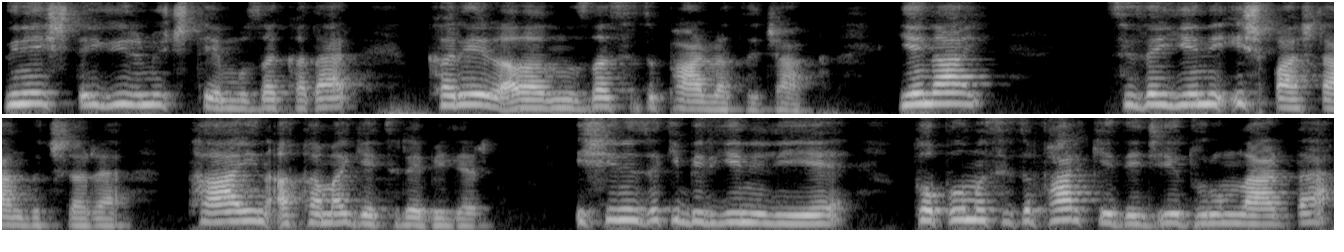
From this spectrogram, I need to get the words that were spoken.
Güneş de 23 Temmuz'a kadar kariyer alanınızda sizi parlatacak. Yeni ay size yeni iş başlangıçları, tayin atama getirebilir. İşinizdeki bir yeniliği, toplumu sizi fark edeceği durumlarda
